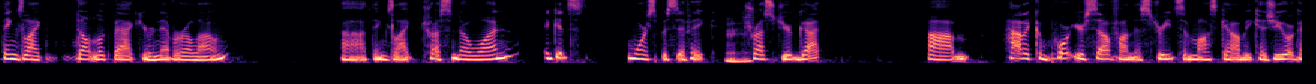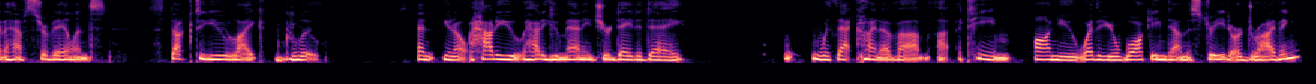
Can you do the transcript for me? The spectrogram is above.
things like don't look back, you're never alone. Uh, things like trust no one. It gets more specific. Trust your gut. Um, how to comport yourself on the streets of Moscow because you are going to have surveillance stuck to you like glue. And you know how do you how do you manage your day to day with that kind of um, a, team on you, whether you're walking down the street or driving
